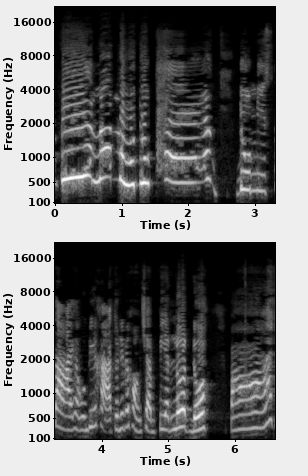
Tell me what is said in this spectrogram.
มเปี้ยนเลิศหรูดูแพง ดูมีสไตล์ค่ะคุณพี่ขาตัวนี้เป็นของแชมเปี้ยนเลิศดูป๊าด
